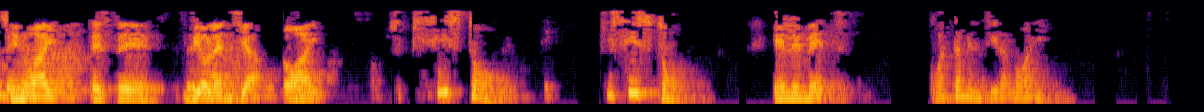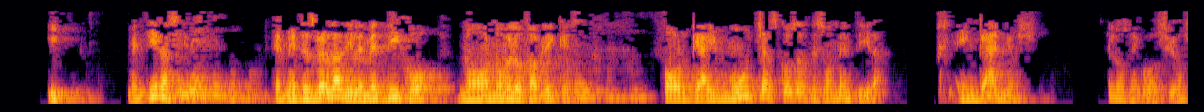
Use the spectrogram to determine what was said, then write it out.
Si no hay este, violencia, no hay. ¿Qué es esto? ¿Qué es esto? El Emet, ¿cuánta mentira no hay? Y mentira, sí. Emet es verdad. Y el Emet dijo, no, no me lo fabriques. Porque hay muchas cosas que son mentira. Engaños en los negocios,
